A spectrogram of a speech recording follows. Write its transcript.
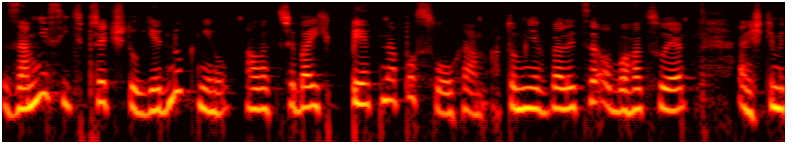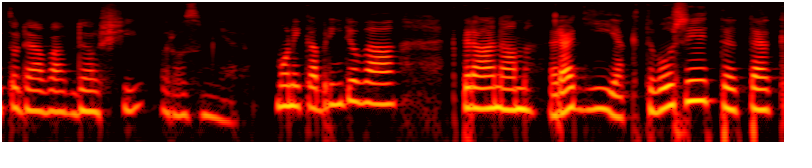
za měsíc přečtu jednu knihu, ale třeba jich pět naposlouchám a to mě velice obohacuje a ještě mi to dává další rozměr. Monika Brídová, která nám radí, jak tvořit, tak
